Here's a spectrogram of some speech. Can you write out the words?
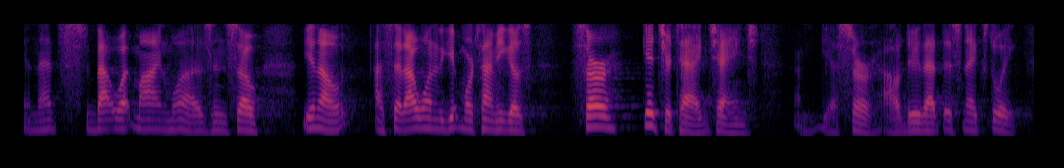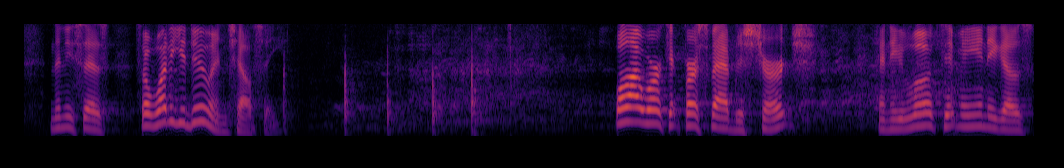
And that's about what mine was. And so, you know, I said, I wanted to get more time. He goes, Sir, get your tag changed. Um, yes, sir, I'll do that this next week. And then he says, So what do you do in Chelsea? Well, I work at First Baptist Church. And he looked at me and he goes,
